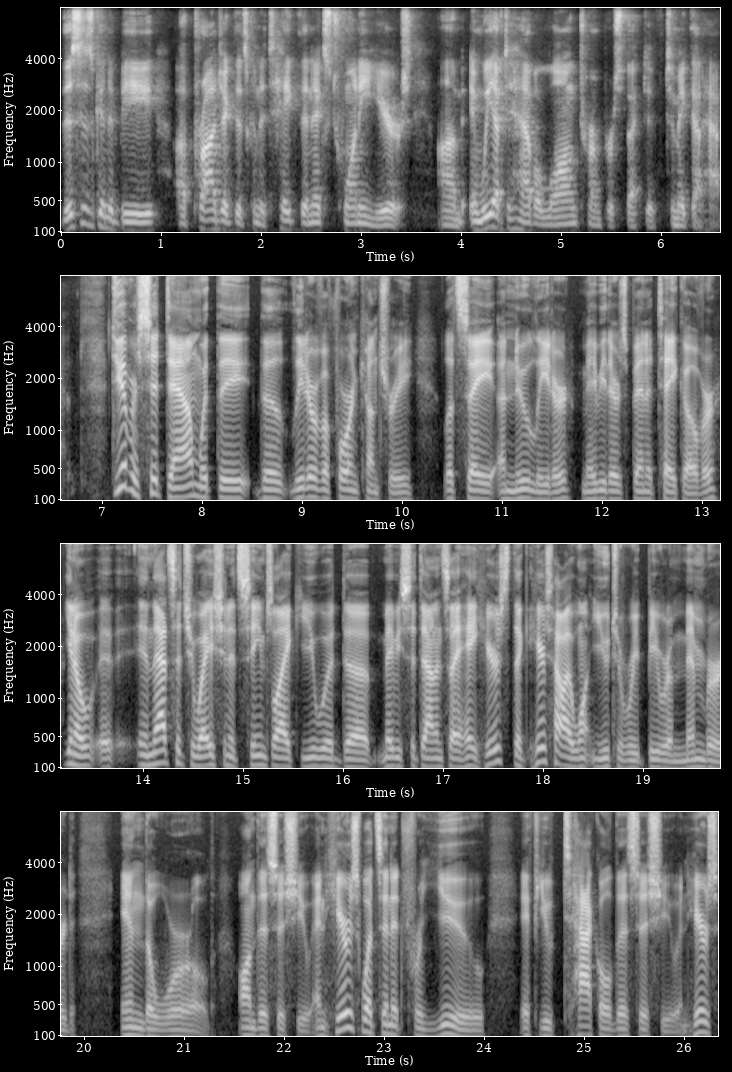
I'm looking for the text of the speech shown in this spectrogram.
This is going to be a project that's going to take the next 20 years um, and we have to have a long term perspective to make that happen. Do you ever sit down with the, the leader of a foreign country, let's say a new leader, maybe there's been a takeover? You know, in that situation, it seems like you would uh, maybe sit down and say, hey, here's, the, here's how I want you to re- be remembered in the world on this issue. And here's what's in it for you if you tackle this issue. And here's,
